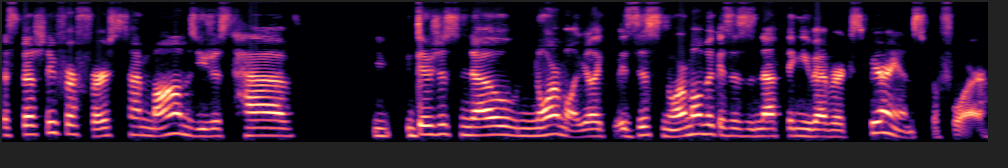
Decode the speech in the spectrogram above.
especially for first time moms, you just have there's just no normal. You're like, is this normal? Because this is nothing you've ever experienced before.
